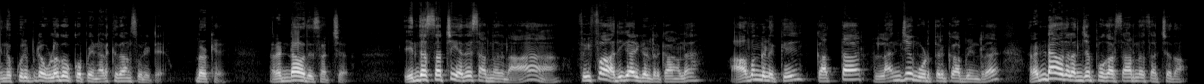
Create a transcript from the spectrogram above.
இந்த குறிப்பிட்ட உலகக்கோப்பை நடக்குதான்னு சொல்லிட்டு. ஓகே ரெண்டாவது சர்ச்சை. இந்த சர்ச்சை எதை சார்ந்ததுன்னா ஃபிஃபா அதிகாரிகள் இருக்காங்களே அவங்களுக்கு கத்தார் லஞ்சம் கொடுத்துருக்கு அப்படின்ற ரெண்டாவது லஞ்ச புகார் சார்ந்த சர்ச்சை தான்.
